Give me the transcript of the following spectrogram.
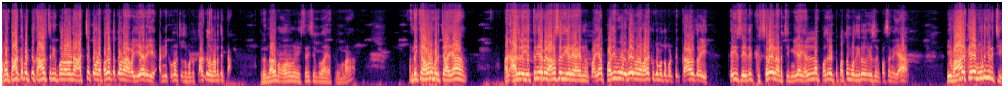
அவன் தாக்கப்பட்டு ஆஸ்திரிக்கு போறவன அச்சத்தோட பதட்டத்தோட அவன் ஏறி அன்னைக்கு உணர்ச்சி சொல்லப்பட்டு தாக்குதல் நடத்திட்டான். இருந்தாலும் அவனும் நீ சிறை சென்றதான் திரும்பினா அன்னைக்கு அவனும் படிச்சாயா அதுல எத்தனையோ பேர் அரசு அதிகாரி இருந்திருப்பாயா பதிமூணு பேர் மேல வழக்கு சுமத்தப்பட்டு காவல்துறை கைது செய்து சிறையில் அடைச்சிங்கய்யா எல்லாம் பதினெட்டு பத்தொன்பது இருபது வயசு பசங்கய்யா நீ வாழ்க்கையே முடிஞ்சிருச்சு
